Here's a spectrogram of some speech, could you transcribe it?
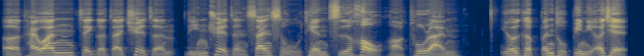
呃台湾这个在确诊零确诊三十五天之后啊，突然有一个本土病例，而且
